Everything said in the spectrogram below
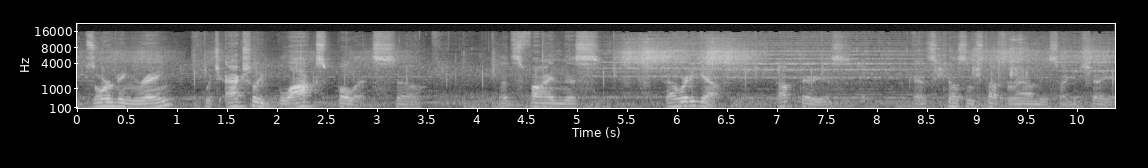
Absorbing Ring, which actually blocks bullets. So let's find this. Oh, where'd he go? Oh, there he is. Okay, let's kill some stuff around me so I can show you.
